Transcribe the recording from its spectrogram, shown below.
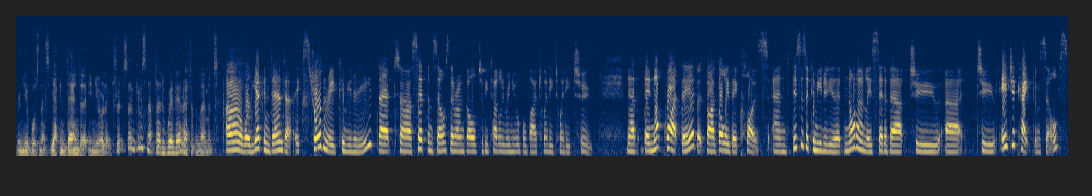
renewables, and that's Yackandandah in your electorate. So give us an update of where they're at at the moment. Oh, well, Yackandandah, extraordinary community that uh, set themselves their own goal to be totally renewable by 2022. Now, they're not quite there, but by golly, they're close. And this is a community that not only set about to uh, to educate themselves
